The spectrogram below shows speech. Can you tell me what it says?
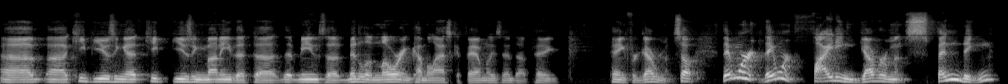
Uh, uh, keep using it, keep using money that uh, that means that middle and lower income Alaska families end up paying paying for government. So they weren't they weren't fighting government spending.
